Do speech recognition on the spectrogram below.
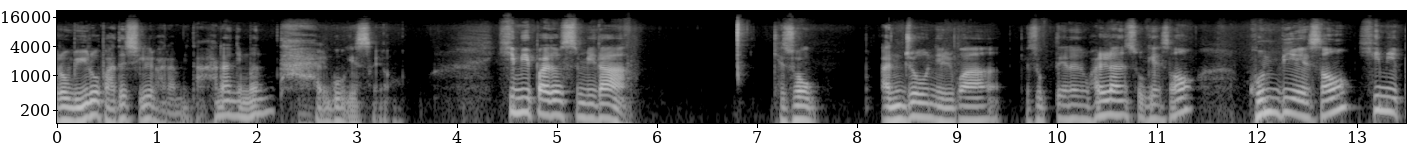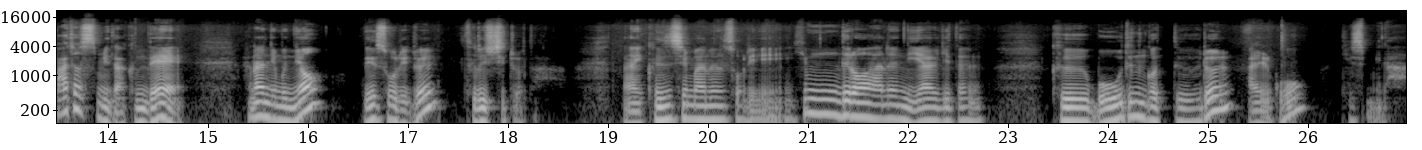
여러분 위로 받으시길 바랍니다. 하나님은 다 알고 계세요. 힘이 빠졌습니다. 계속 안 좋은 일과 계속되는 환란 속에서 곤비에서 힘이 빠졌습니다. 근데 하나님은요 내 소리를 들으시려다. 나의 근심하는 소리, 힘들어하는 이야기들, 그 모든 것들을 알고 계십니다.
